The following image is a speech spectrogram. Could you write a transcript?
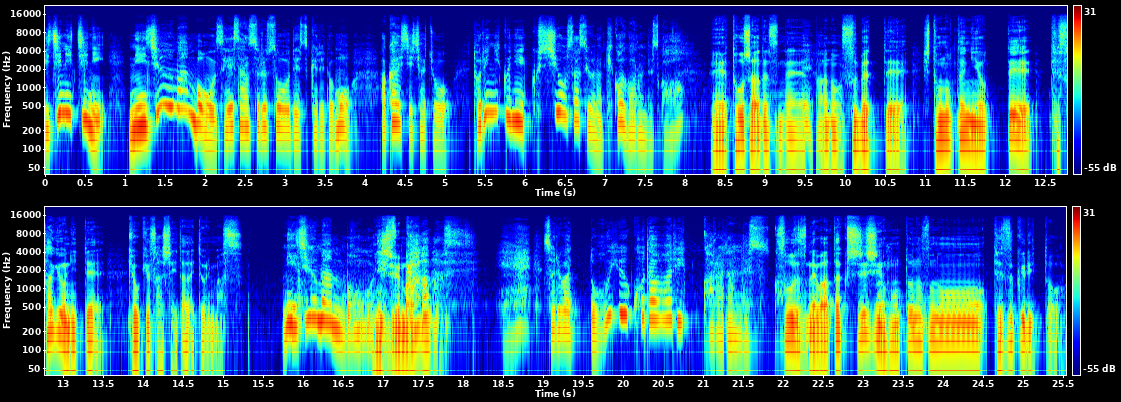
1日に20万本を生産するそうですけれども赤石社長鶏肉に串を刺すような機械があるんですか？えー、当社はですねあのすべて人の手によって手作業にて供給させていただいております20万本20万本です。えー、それはどういうこだわりからなんですか？そうですね。私自身本当のその手作りと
